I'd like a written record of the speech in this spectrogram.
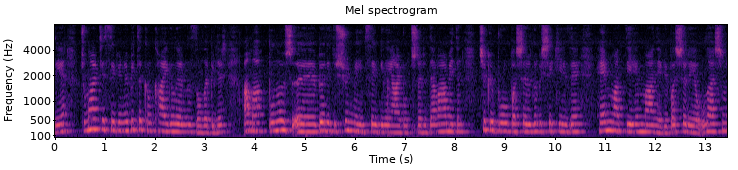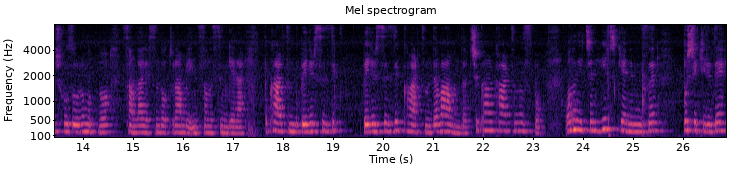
diye. Cumartesi günü bir takım kaygılarınız olabilir ama bunu e, böyle düşünmeyin sevgili yay burçları, devam edin. Çünkü bu başarılı bir şekilde hem maddi hem manevi başarıya ulaşmış, huzurlu, mutlu sandalyesinde oturan bir insanı simgeler. Bu kartın bu belirsizlik belirsizlik kartın devamında çıkan kartınız bu. Onun için hiç kendinizi bu şekilde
